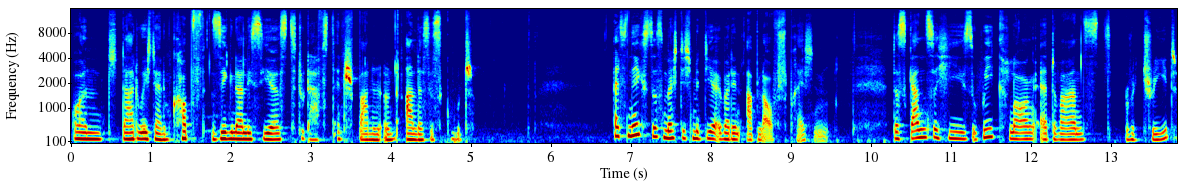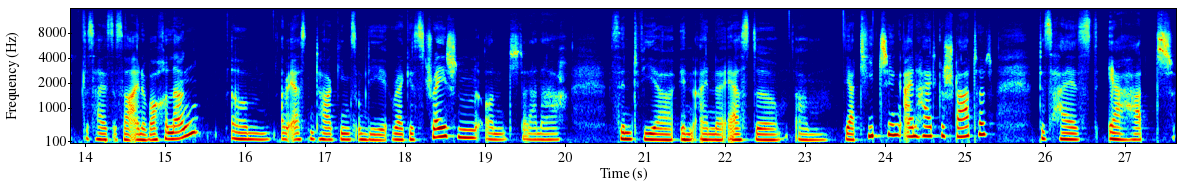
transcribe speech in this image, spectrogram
und dadurch deinem Kopf signalisierst, du darfst entspannen und alles ist gut. Als nächstes möchte ich mit dir über den Ablauf sprechen. Das Ganze hieß Week Long Advanced Retreat. Das heißt, es war eine Woche lang. Ähm, am ersten Tag ging es um die Registration und danach sind wir in eine erste ähm, ja, Teaching-Einheit gestartet. Das heißt, er hat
